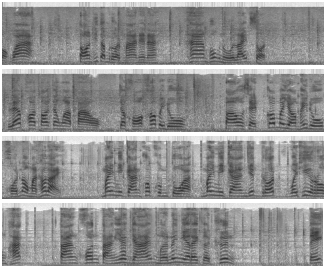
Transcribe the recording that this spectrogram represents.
บอกว่า ตอนที่ตำรวจมาเนี่ยนะ ห้ามพวกหนูไลฟ์สด แล้วพอตอนจังหวะเป่าจะขอเข้าไปดู เป่าเสร็จก็ไม่ยอมให้ดูผลออกมาเท่าไหร่ ไม่มีการควบคุมตัว ไม่มีการยึดรถไว้ที่โรงพัก ต่างคนต่างแยกย้ายเหมือนไม่มีอะไรเกิดขึ้น ติ๊ก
